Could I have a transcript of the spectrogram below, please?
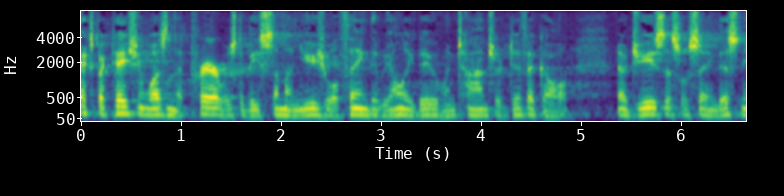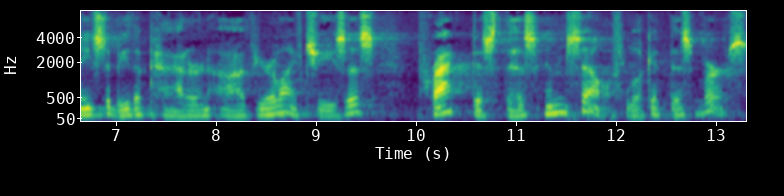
Expectation wasn't that prayer was to be some unusual thing that we only do when times are difficult. No, Jesus was saying this needs to be the pattern of your life. Jesus practiced this himself. Look at this verse.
